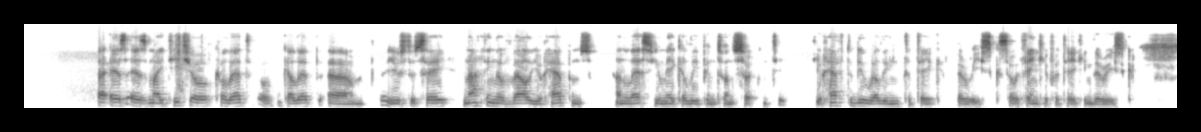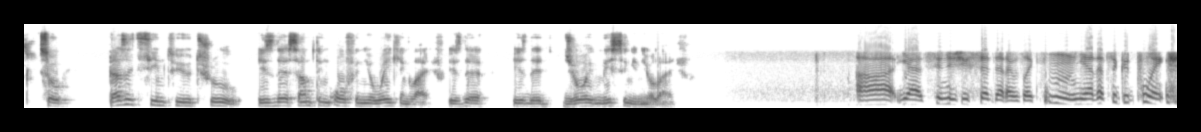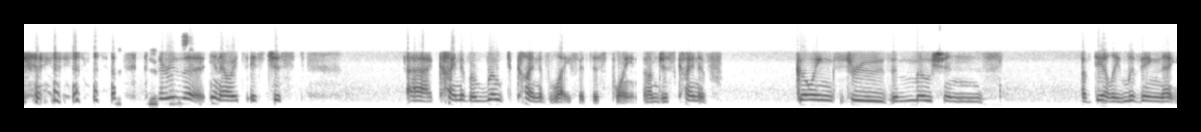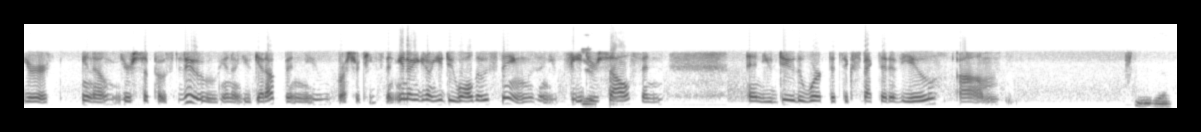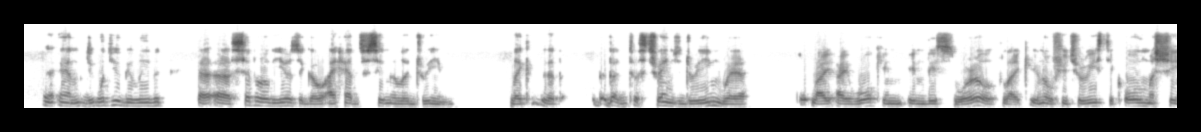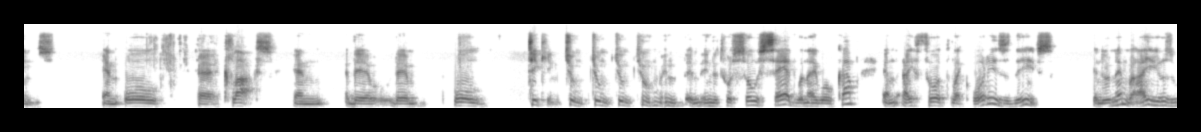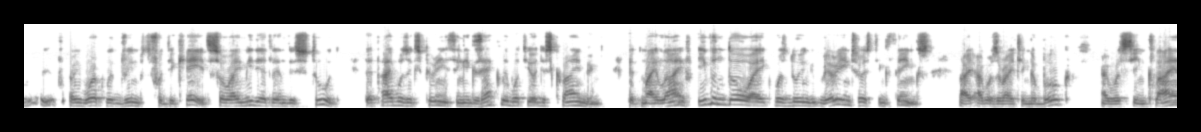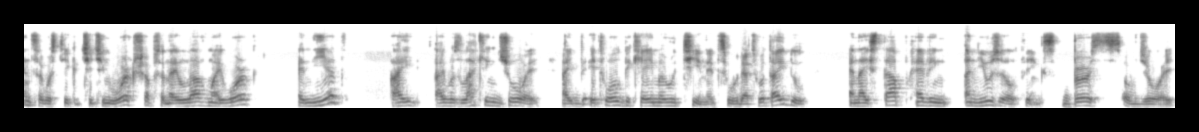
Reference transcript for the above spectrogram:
uh, as as my teacher Colette Colette um, used to say, nothing of value happens unless you make a leap into uncertainty. You have to be willing to take a risk. So thank you for taking the risk. So does it seem to you true? Is there something off in your waking life? Is there is the joy missing in your life? Uh, yeah, as soon as you said that, I was like, hmm, yeah, that's a good point. there is a, you know, it's it's just uh, kind of a rote kind of life at this point. I'm just kind of going through the motions of daily living that you're you know you're supposed to do you know you get up and you brush your teeth and you know you know you do all those things and you feed yeah. yourself and and you do the work that's expected of you um, yeah. and would you believe it uh, uh, several years ago i had similar dream like that, that a strange dream where I walk in, in this world, like, you know, futuristic, all machines and all uh, clocks, and they're, they're all ticking, chum, chum, chum, chum. And, and, and it was so sad when I woke up, and I thought, like, what is this? And remember, I use I work with dreams for decades, so I immediately understood that I was experiencing exactly what you're describing that my life, even though I was doing very interesting things, I, I was writing a book, I was seeing clients, I was te- teaching workshops, and I love my work, and yet I I was lacking joy. I, it all became a routine. It's that's what I do, and I stopped having unusual things, bursts of joy,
